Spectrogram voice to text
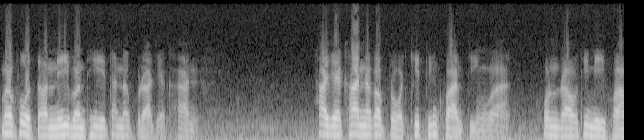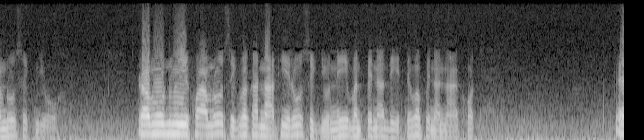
เมื่อพูดตอนนี้บางทีท่านนักปราชญ์จะค้านถ้าจะค้านแล้วก็โปรดคิดถึงความจริงว่า คนเราที่มีความรู้สึกอยู่ เรามีความรู้สึกว่าขณะที่รู้สึกอยู่นี้มันเป็นอดีตหรือว่าเป็นอนาคต แต่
